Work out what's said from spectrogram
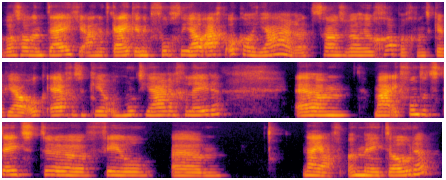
was al een tijdje aan het kijken en ik volgde jou eigenlijk ook al jaren. Het is trouwens wel heel grappig, want ik heb jou ook ergens een keer ontmoet, jaren geleden. Um, maar ik vond het steeds te veel, nou ja, een methode.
